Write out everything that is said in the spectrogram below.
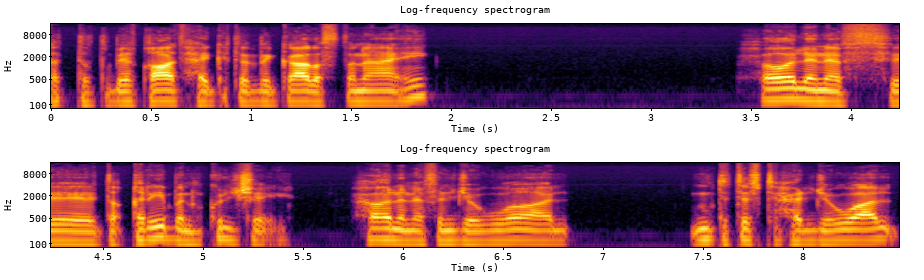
التطبيقات حقت الذكاء الاصطناعي حولنا في تقريبا كل شيء. حولنا في الجوال أنت تفتح الجوال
